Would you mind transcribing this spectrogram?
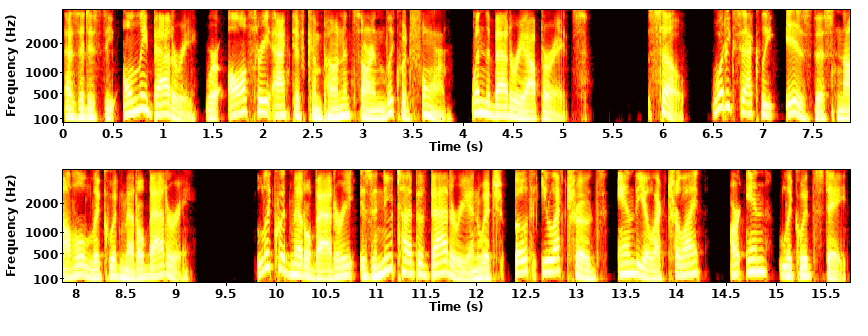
as it is the only battery where all three active components are in liquid form when the battery operates. So, what exactly is this novel liquid metal battery? Liquid metal battery is a new type of battery in which both electrodes and the electrolyte are in liquid state.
